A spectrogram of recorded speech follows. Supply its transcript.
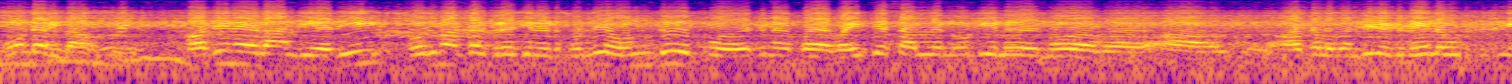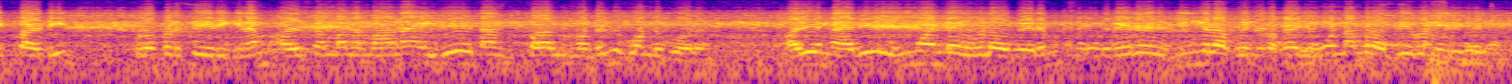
மூன்றாம் தான். பதினேழாம் தேதி பொதுமக்கள் பிரச்சனை சொல்லி ஒன்று இப்போ வைத்தியசாலையில் நூற்றி எழுபது நோ அஹ், வந்து இதுக்கு வேலை விட்டு நிப்பாட்டி குழப்படி இருக்கணும். அது சம்பந்தமான இது நான் பார்லிமெண்ட்டுக்கு கொண்டு போகிறேன் அதே மாதிரி உங்கள்கிட்ட இவ்வளோ பேரும் எனக்கு வேறு நீங்களா போய் உங்கள் நம்பரை சேவ் பண்ணியிருக்கேன்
